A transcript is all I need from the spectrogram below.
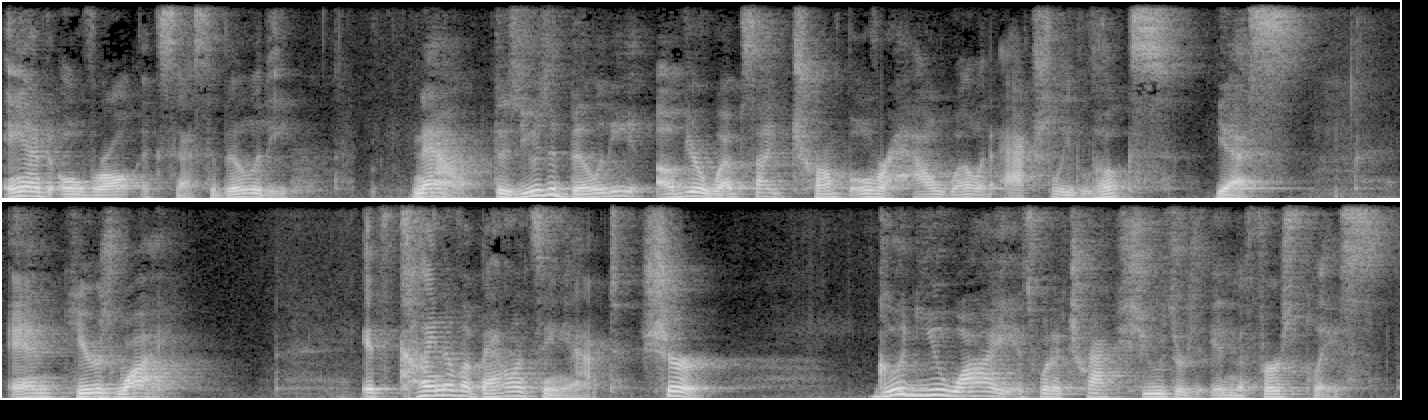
and overall accessibility. Now, does usability of your website trump over how well it actually looks? Yes. And here's why it's kind of a balancing act. Sure, good UI is what attracts users in the first place,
